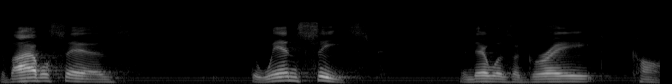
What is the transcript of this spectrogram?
The Bible says the wind ceased and there was a great calm.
